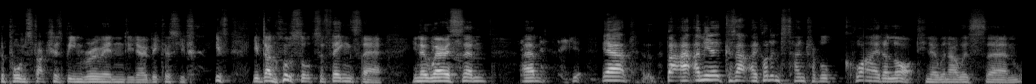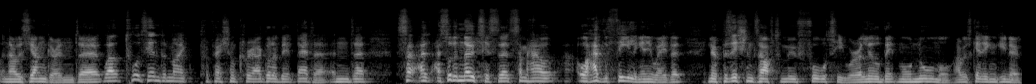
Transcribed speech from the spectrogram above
the pawn structure's been ruined, you know, because you've you've you've done all sorts of things there. You know, whereas um, um, yeah, but I, I mean, because I, I got into time trouble quite a lot, you know, when I was um, when I was younger, and uh, well, towards the end of my professional career, I got a bit better, and uh, so I, I sort of noticed that somehow, or had the feeling anyway, that you know, positions after move forty were a little bit more normal. I was getting, you know,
